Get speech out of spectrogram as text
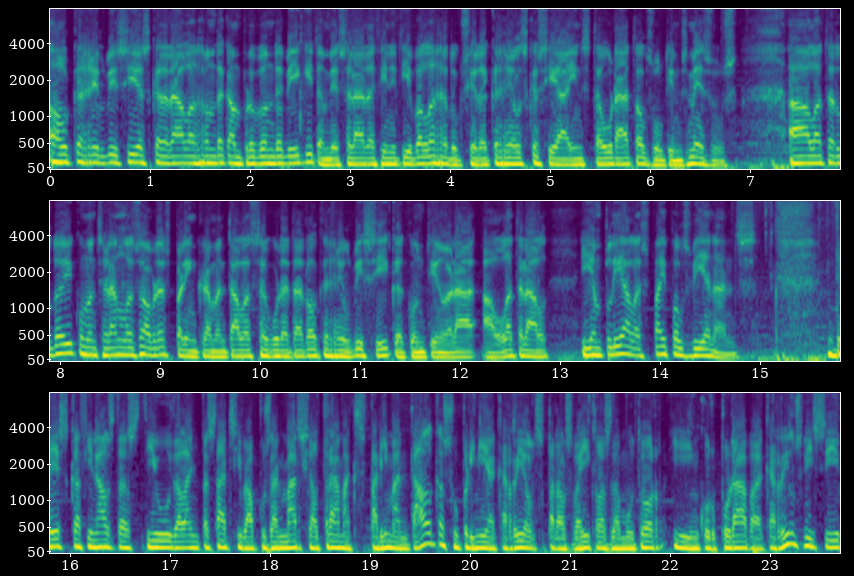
El carril bici es quedarà la ronda Camprodon de Vic i també serà definitiva la reducció de carrils que s'hi ha instaurat els últims mesos. A la tardor hi començaran les obres per incrementar la seguretat al carril bici, que continuarà al lateral, i ampliar l'espai pels vianants. Des que a finals d'estiu de l'any passat s'hi va posar en marxa el tram experimental que suprimia carrils per als vehicles de motor i incorporava carrils bici,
